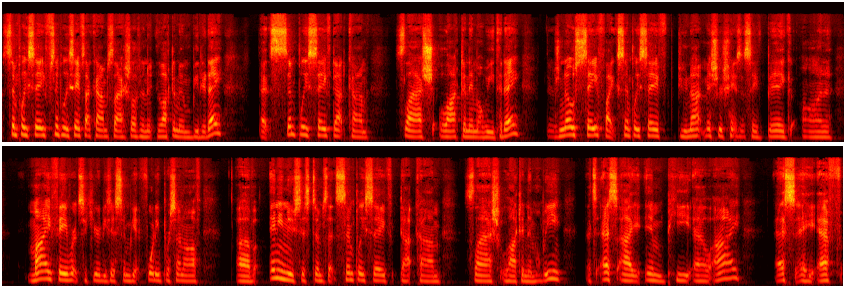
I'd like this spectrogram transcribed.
simply safe SimpliSafe simplisafe.com slash locked on mlb today. That's simply simplisafe.com slash locked on mlb today. There's no safe like SimpliSafe do not miss your chance to save big on my favorite security system get 40% off of any new systems at simplisafe.com slash locked on mlb that's S-I-M-P-L-I S-A-F-E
